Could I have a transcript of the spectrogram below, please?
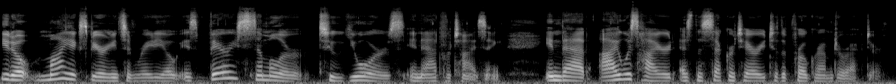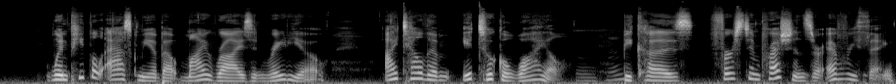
You know, my experience in radio is very similar to yours in advertising, in that I was hired as the secretary to the program director. When people ask me about my rise in radio, I tell them it took a while mm-hmm. because first impressions are everything.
